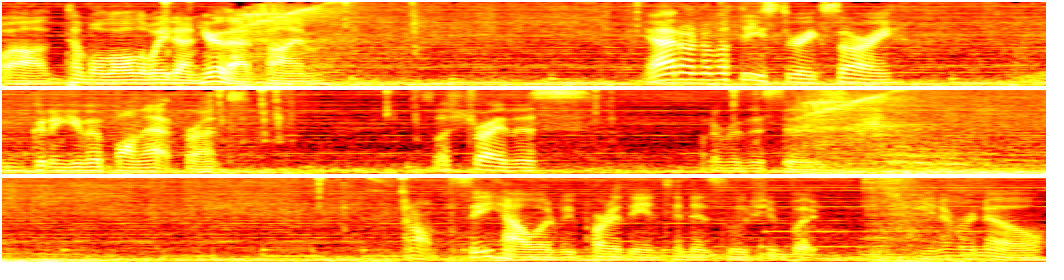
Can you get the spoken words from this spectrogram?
Wow, tumbled all the way down here that time. Yeah, I don't know about these three, sorry. I'm gonna give up on that front. So let's try this... whatever this is. I don't see how it would be part of the intended solution, but you never know.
